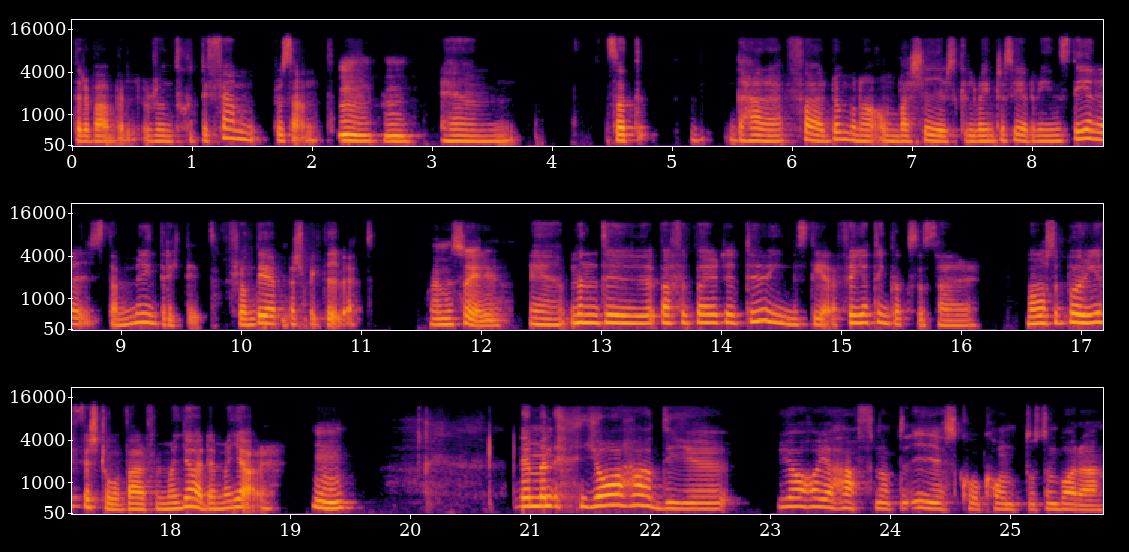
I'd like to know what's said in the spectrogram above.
där det var väl runt 75 procent. Mm, mm. Um, så att det här fördomarna om vad tjejer skulle vara intresserade av att investera i stämmer inte riktigt från det perspektivet. Nej, men så är det ju. Uh, men du, varför började du investera? För jag tänker också så här, man måste börja förstå varför man gör det man gör. Mm. Nej, men jag hade ju, jag har ju haft något ISK-konto som bara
